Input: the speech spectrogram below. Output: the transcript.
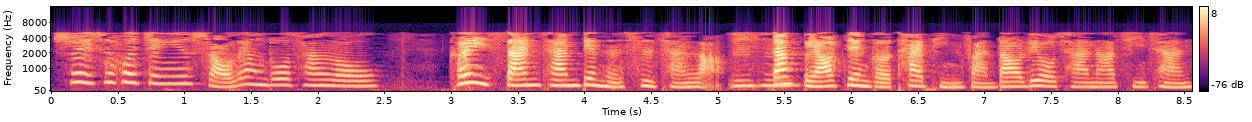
所以是会建议少量多餐喽。可以三餐变成四餐啦，嗯，但不要间隔太频繁到六餐啊七餐，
